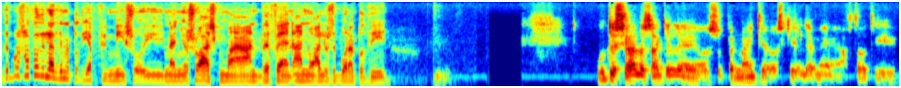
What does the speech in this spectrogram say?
δεν προσπαθώ δηλαδή να το διαφημίσω ή να νιώσω άσχημα αν, δεν αν ο άλλος δεν μπορεί να το δει. Ούτως ή άλλως, Άγγελε, όσο περνάει καιρός και λέμε αυτό ότι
